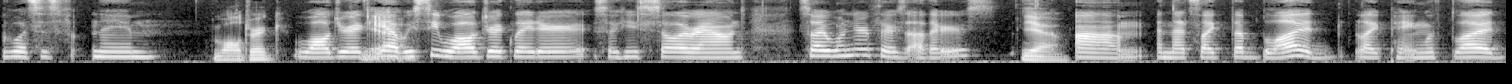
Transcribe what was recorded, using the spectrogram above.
what's his f- name? Waldreg. Waldreg. Yeah. Yeah. we see Waldreg later, so he's still around. So I wonder if there's others. Yeah. Um, and that's like the blood, like paying with blood,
